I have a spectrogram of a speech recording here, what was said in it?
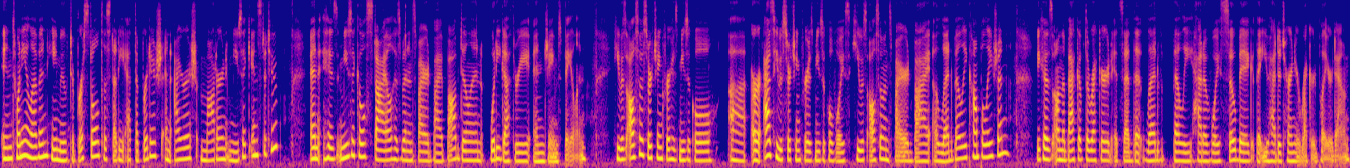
In 2011, he moved to Bristol to study at the British and Irish Modern Music Institute, and his musical style has been inspired by Bob Dylan, Woody Guthrie, and James Balin. He was also searching for his musical, uh, or as he was searching for his musical voice, he was also inspired by a Lead Belly compilation, because on the back of the record it said that Lead Belly had a voice so big that you had to turn your record player down.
